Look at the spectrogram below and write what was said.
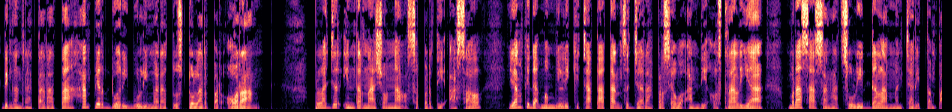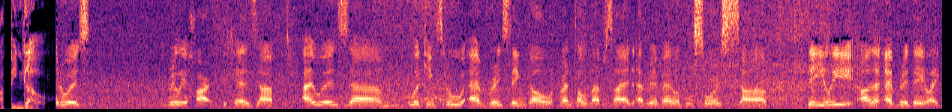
dengan rata-rata hampir 2.500 dolar per orang. Pelajar internasional seperti Asal yang tidak memiliki catatan sejarah persewaan di Australia merasa sangat sulit dalam mencari tempat tinggal. It was really hard because uh, I was um, looking through every single rental website, every available source, uh, daily, uh, every day, like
